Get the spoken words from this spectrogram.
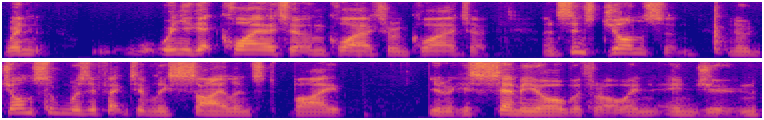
when when you get quieter and quieter and quieter. And since Johnson, you know, Johnson was effectively silenced by, you know, his semi-overthrow in, in June,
